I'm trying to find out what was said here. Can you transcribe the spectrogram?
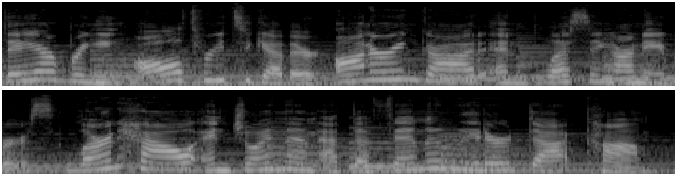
they are bringing all three together, honoring God and blessing our neighbors. Learn how and join them at thefamilyleader.com.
